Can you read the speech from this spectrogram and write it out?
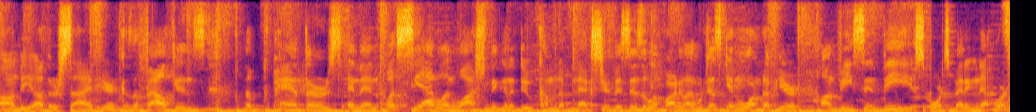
on the other side here. Because the Falcons, the Panthers, and then what's Seattle and Washington going to do coming up next year? This is the Lombardi line. We're just getting warmed up here on VSIN, the Sports Betting Network.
